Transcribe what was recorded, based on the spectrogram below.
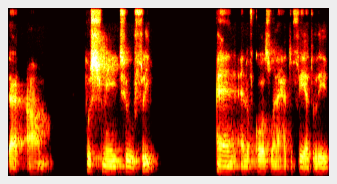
that um, pushed me to flee. And and of course, when I had to flee, I had to leave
